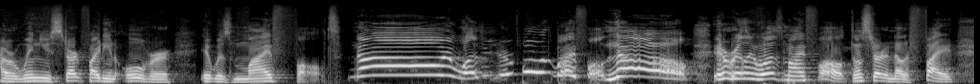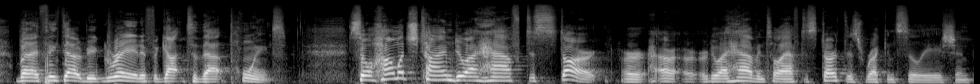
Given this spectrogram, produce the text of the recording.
or when you start fighting over, it was my fault. No, it wasn't your fault, it was my fault. No, it really was my fault. Don't start another fight, but I think that would be great if it got to that point. So, how much time do I have to start, or, or, or, do I have until I have to start this reconciliation?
